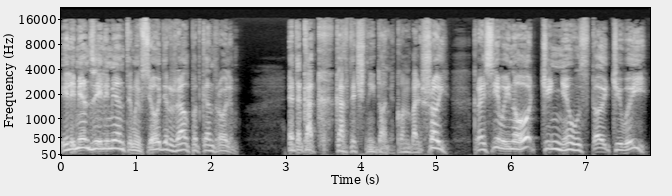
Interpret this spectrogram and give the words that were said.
элемент за элементом и все держал под контролем. Это как карточный домик. Он большой, красивый, но очень неустойчивый.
